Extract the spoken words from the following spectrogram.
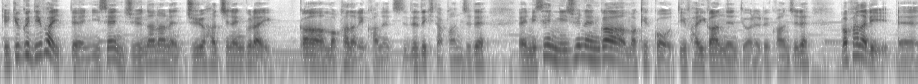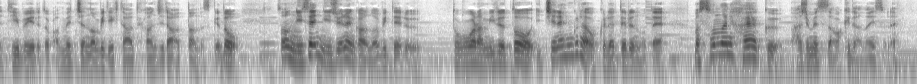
結局 DeFi って2017年18年ぐらいが、まあ、かなり加熱で出てきた感じで2020年が、まあ、結構 DeFi 元年と言われる感じで、まあ、かなり、えー、TVL とかめっちゃ伸びてきたって感じではあったんですけどその2020年から伸びてるところから見ると1年ぐらい遅れてるので、まあ、そんなに早く始めてたわけではないですよね。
